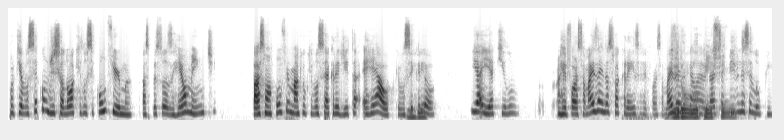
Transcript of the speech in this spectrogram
porque você condicionou aquilo se confirma. As pessoas realmente passam a confirmar que o que você acredita é real, porque você Uhum. criou. E aí aquilo reforça mais ainda a sua crença, reforça mais Vira ainda um aquela você vive nesse looping.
